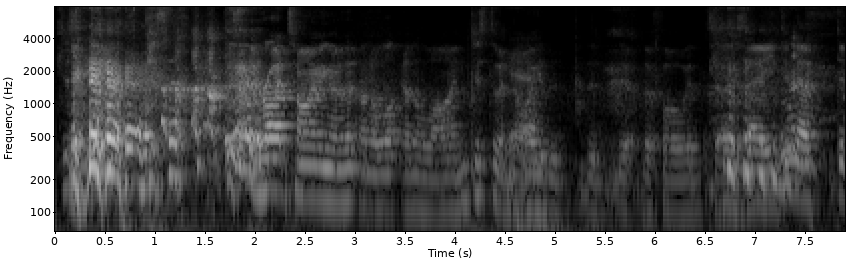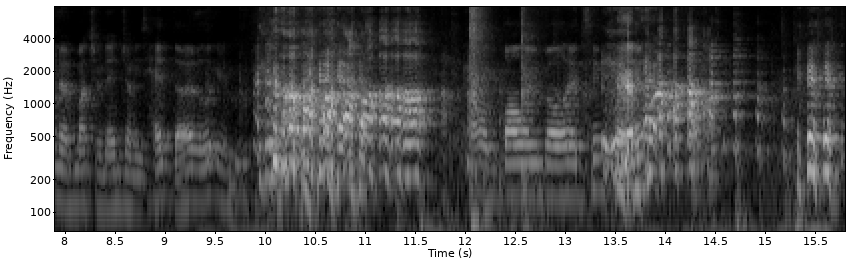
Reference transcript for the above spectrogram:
just, just, just the right timing on a, on a on a line, just to annoy Yeah. the, the, the, the forward. So So he didn't have didn't have much of an edge on his head though. Look at him. Old bowling ball head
